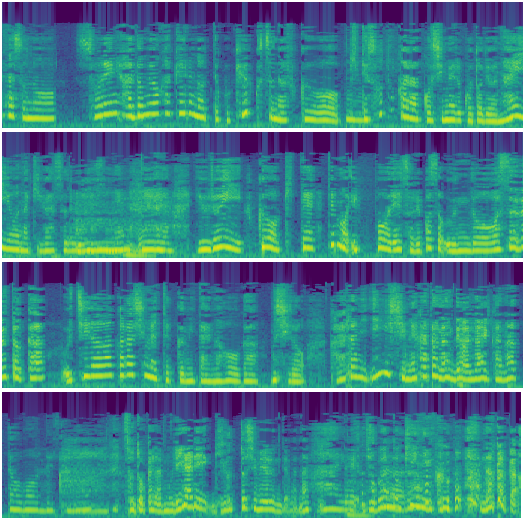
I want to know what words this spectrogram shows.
え。ただそのそれに歯止めをかけるのってこう窮屈な服を着て外からこう締めることではないような気がするんですね。ただゆるい服を着てでも一方でそれこそ運動をするとか内側から締めていくみたいな方がむしろ体にいい締め方なんではないかなって思うんですね。外から無理やりギュッと締めるんではなくて、はい。自分の筋肉を中から。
